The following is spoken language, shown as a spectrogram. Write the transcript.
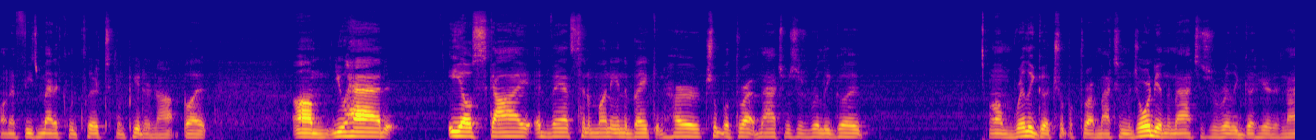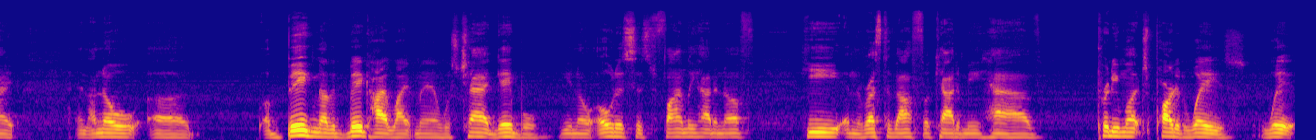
on if he's medically cleared to compete or not. But um, you had Iyo Sky advanced to the Money in the Bank in her triple threat match, which was really good. Um, really good triple threat match. The majority of the matches were really good here tonight, and I know uh, a big another big highlight, man, was Chad Gable. You know, Otis has finally had enough. He and the rest of Alpha Academy have pretty much parted ways with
